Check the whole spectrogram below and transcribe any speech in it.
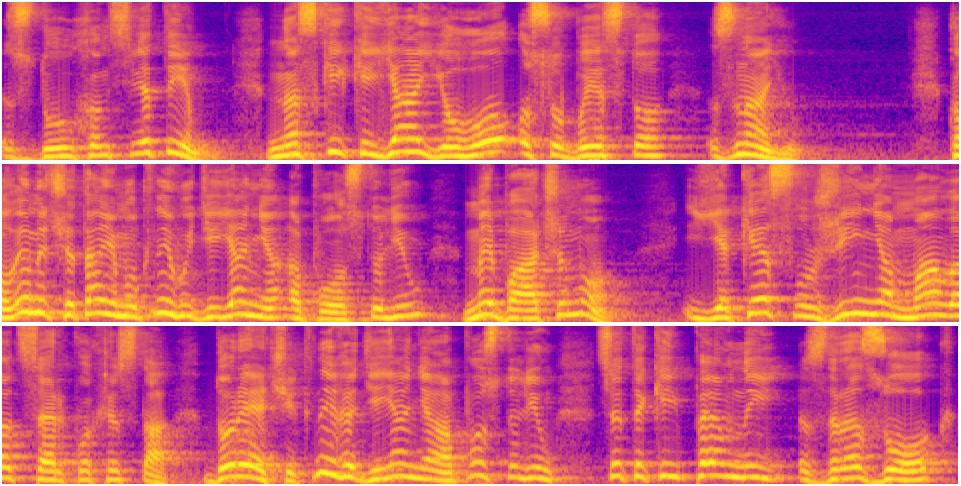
з Духом Святим, наскільки я його особисто знаю. Коли ми читаємо книгу діяння апостолів, ми бачимо, яке служіння мала церква Христа. До речі, книга діяння апостолів це такий певний зразок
